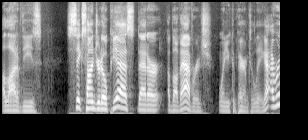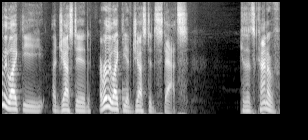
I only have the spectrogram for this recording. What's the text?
a lot of these 600 OPS that are above average when you compare them to league. I, I really like the adjusted. I really like the adjusted stats because it's kind of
